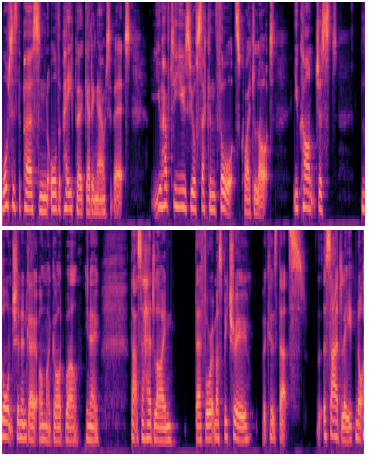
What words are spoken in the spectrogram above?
What is the person or the paper getting out of it? You have to use your second thoughts quite a lot. You can't just launch in and go, oh my God, well, you know, that's a headline. Therefore, it must be true because that's sadly not,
